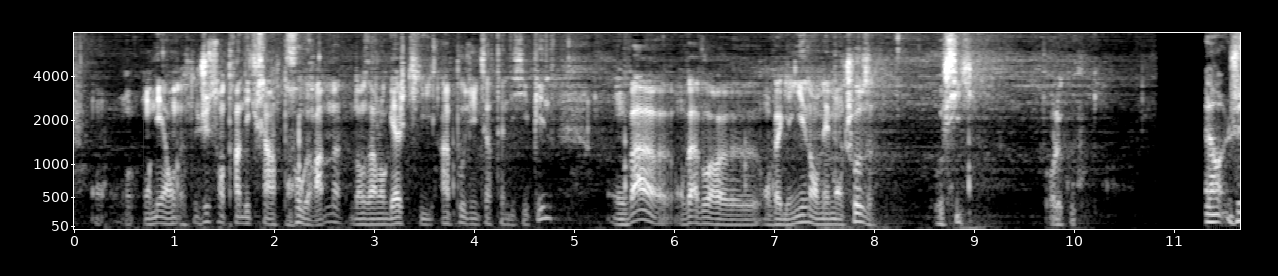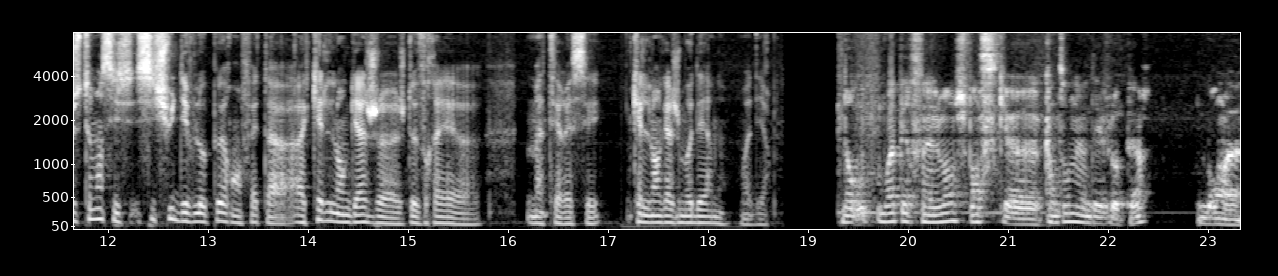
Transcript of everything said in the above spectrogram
on, est juste en train d'écrire un programme dans un langage qui impose une certaine discipline. On va, on va avoir, euh, on va gagner énormément de choses aussi, pour le coup. Alors justement, si, je suis développeur, en fait, à, quel langage euh, je devrais euh, m'intéresser? Quel langage moderne, on va dire? Donc moi personnellement, je pense que quand on est un développeur, Bon, euh,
